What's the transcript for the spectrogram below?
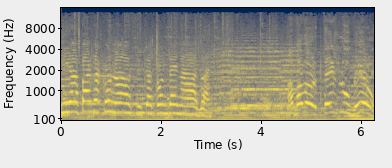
Mira, pasa con los está condenada. Amador, tens lumeo.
